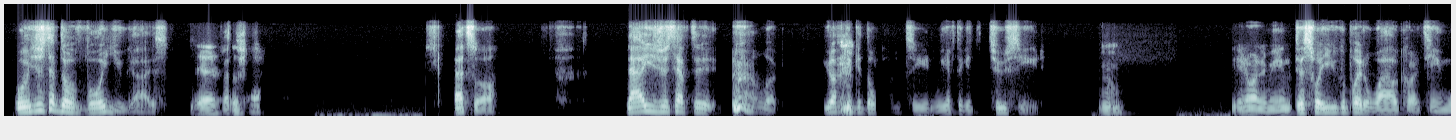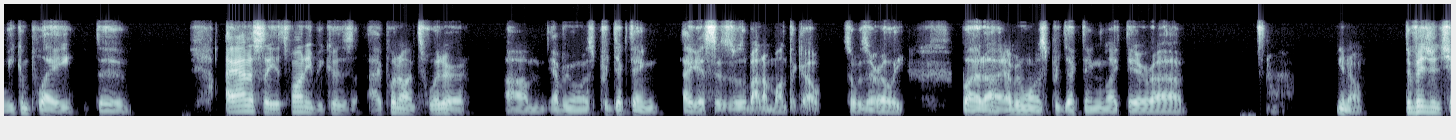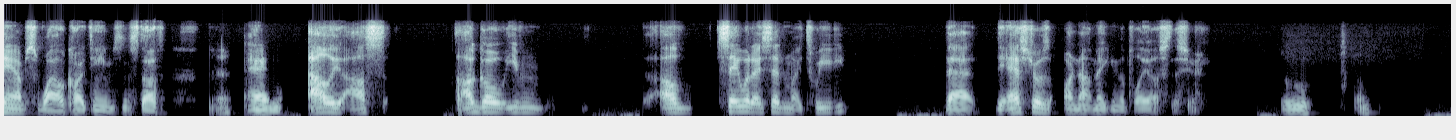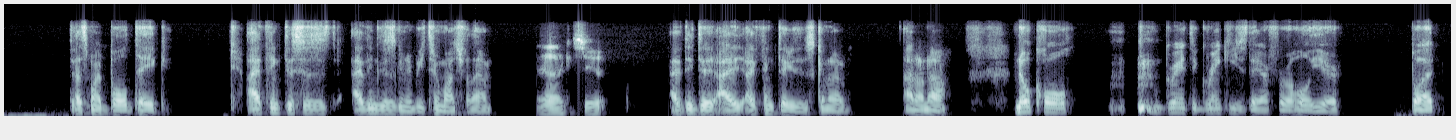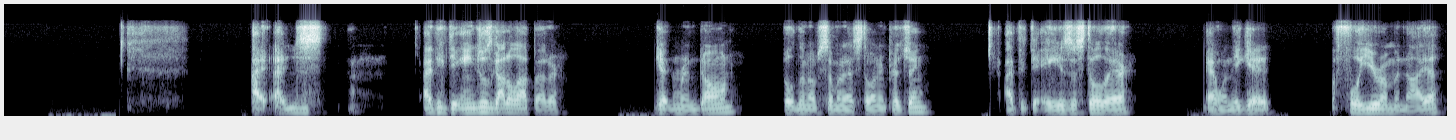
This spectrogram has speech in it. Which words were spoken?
Well, we just have to avoid you guys. Yeah. That's all. That's all. Now you just have to look. You have to get the one seed. We have to get the two seed. Mhm. You know what I mean? This way you can play the wild card team. We can play the. I honestly, it's funny because I put on Twitter. Um, everyone was predicting. I guess this was about a month ago, so it was early, but uh, everyone was predicting like their, uh, you know, division champs, wild card teams and stuff. Yeah. And I'll I'll I'll go even. I'll say what I said in my tweet that the Astros are not making the playoffs this year. Ooh. That's my bold take. I think this is I think this is going to be too much for them. Yeah, I can see it. I think that I I think they're just going to I don't know. No Cole. Granted, Greinke's there for a whole year, but I I just I think the Angels got a lot better. Getting Rendon, building up some of that starting pitching. I think the A's are still there, and when they get a full year on Manaea,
